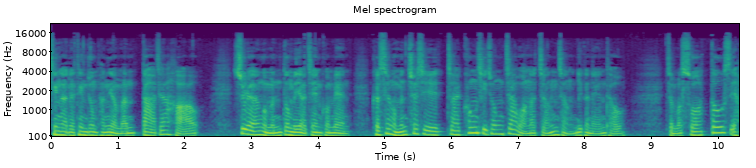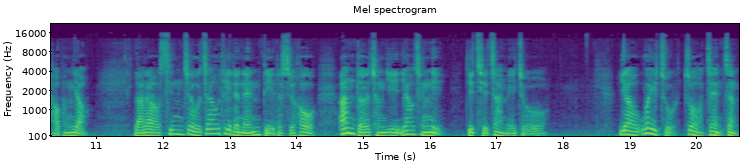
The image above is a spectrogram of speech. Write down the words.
亲爱的听众朋友们，大家好。虽然我们都没有见过面，可是我们却是在空气中交往了整整一个年头。怎么说都是好朋友。来到新旧交替的年底的时候，安德诚意邀请你一起赞美主，要为主做见证。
